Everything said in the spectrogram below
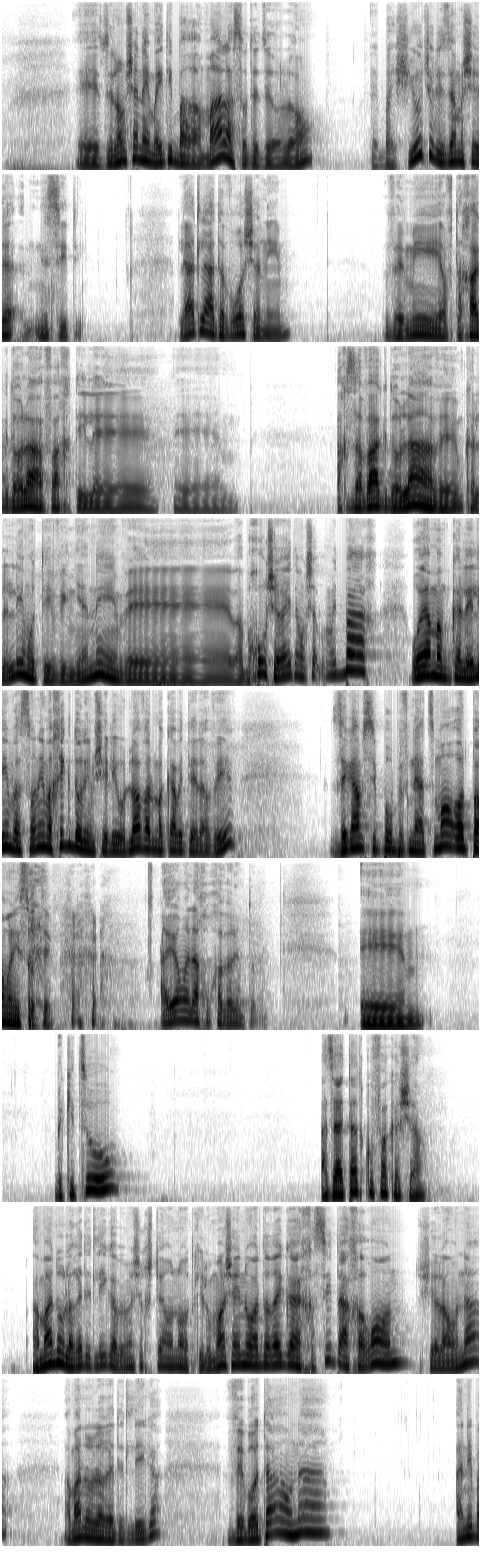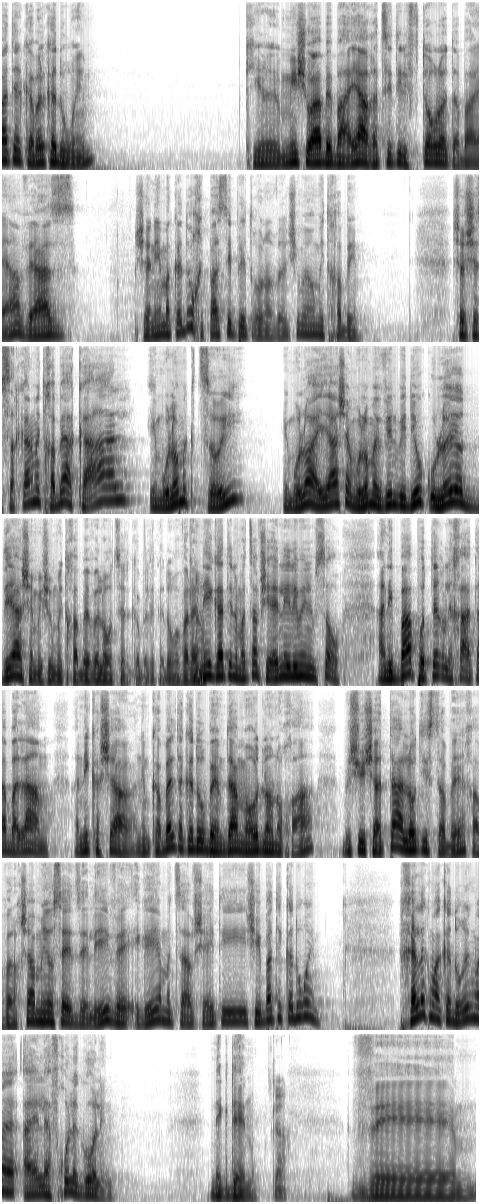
אה, זה לא משנה אם הייתי ברמה לעשות את זה או לא, אה, באישיות שלי זה מה שניסיתי. לאט לאט עברו השנים, ומהבטחה גדולה הפכתי לאכזבה גדולה, ומקללים אותי, ועניינים, ו... והבחור שראיתם עכשיו במטבח, הוא היה מהמקללים והשונאים הכי גדולים שלי, הוא עוד לא עבד במכבי תל אביב. זה גם סיפור בפני עצמו, עוד פעם אני סוטה. היום אנחנו חברים טובים. אה, בקיצור, אז זו הייתה תקופה קשה. עמדנו לרדת ליגה במשך שתי עונות. כאילו, מה שהיינו עד הרגע היחסית האחרון של העונה, עמדנו לרדת ליגה, ובאותה העונה, אני באתי לקבל כדורים, כי מישהו היה בבעיה, רציתי לפתור לו את הבעיה, ואז, כשאני עם הכדור, חיפשתי פתרונות, ואנשים היו מתחבאים. עכשיו, כששחקן מתחבא, הקהל, אם הוא לא מקצועי, אם הוא לא היה שם, הוא לא מבין בדיוק, הוא לא יודע שמישהו מתחבא ולא רוצה לקבל את הכדור. אבל כן. אני הגעתי למצב שאין לי למי למסור. אני בא, פותר לך, אתה בלם, אני קשר, אני מקבל את הכדור בעמדה מאוד לא נוחה, בשביל שאתה לא תסתבך, אבל עכשיו מי עושה את זה לי? והגיע המצב שהייתי, שאיבדתי כדורים. חלק מהכדורים האלה הפכו לגולים, נגדנו. כן. ו...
